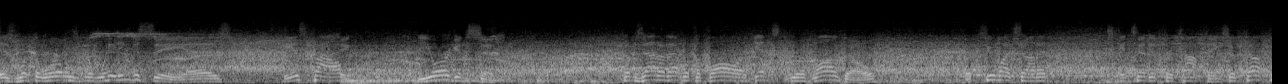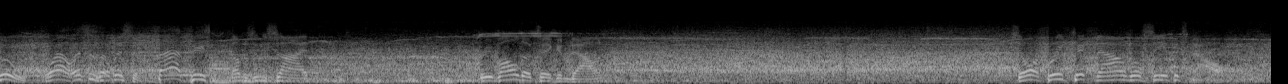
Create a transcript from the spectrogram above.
is what the world has been waiting to see as he is fouled. Jorgensen comes out of that with the ball against Rivaldo, but too much on it intended for Tofting. So Cafu Well, this is a miss bad piece. comes inside. Rivaldo taken down. So a free kick now, we'll see if it's now.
